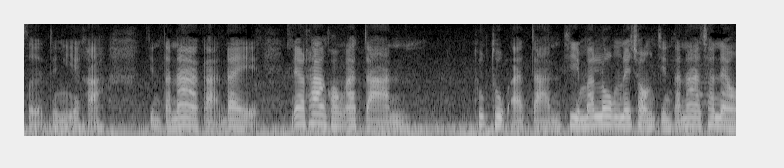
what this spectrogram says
เสิร์ชอย่างนี้ค่ะ จินตนากะได้แนวทางของอาจารย์ทุกๆอาจารย์ที่มาลงในช่องจินตนาชาแนล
